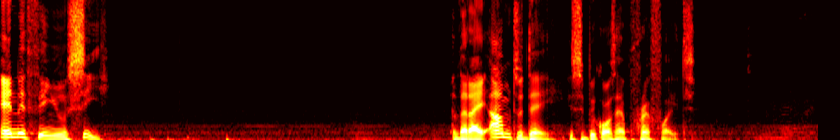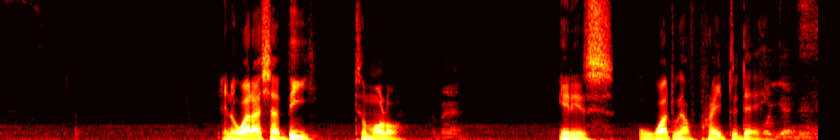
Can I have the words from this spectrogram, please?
Anything you see that I am today is because I pray for it. And what I shall be tomorrow, Amen. it is what we have prayed today. Oh, yes.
